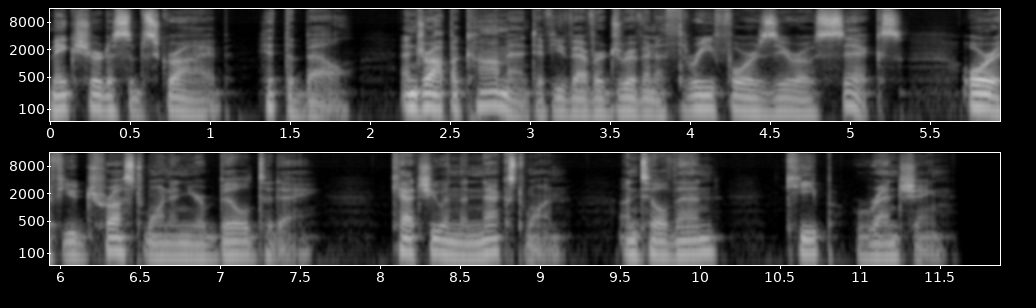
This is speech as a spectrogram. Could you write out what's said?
Make sure to subscribe, hit the bell, and drop a comment if you've ever driven a 3406 or if you'd trust one in your build today. Catch you in the next one. Until then, keep wrenching.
